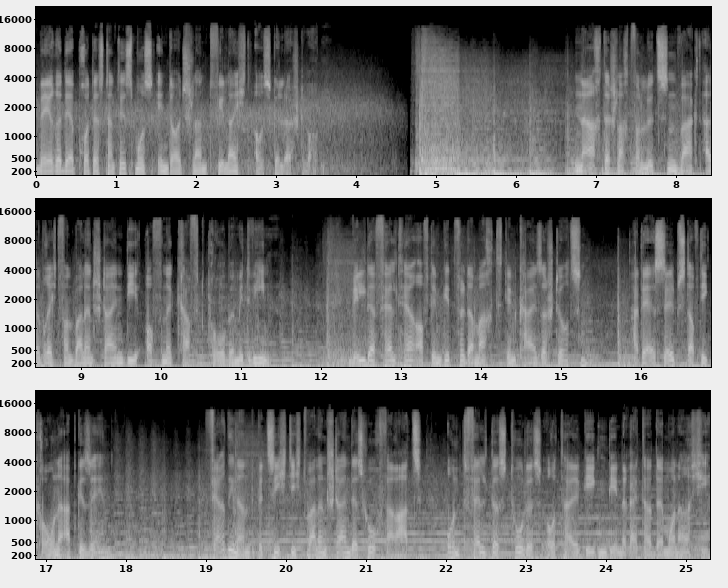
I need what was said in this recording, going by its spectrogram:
wäre der Protestantismus in Deutschland vielleicht ausgelöscht worden. Nach der Schlacht von Lützen wagt Albrecht von Wallenstein die offene Kraftprobe mit Wien. Will der Feldherr auf dem Gipfel der Macht den Kaiser stürzen? Hat er es selbst auf die Krone abgesehen? Ferdinand bezichtigt Wallenstein des Hochverrats und fällt das Todesurteil gegen den Retter der Monarchie.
